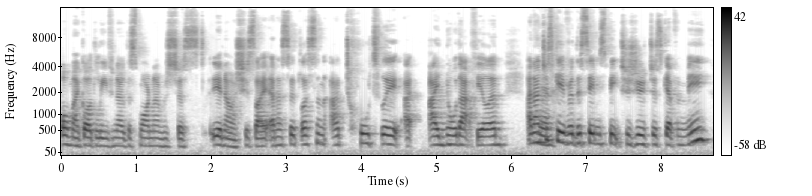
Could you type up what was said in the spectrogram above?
oh my God, leaving her this morning was just, you know, she's like, and I said, listen, I totally, I, I know that feeling. And I Yeah. just gave her the same speech as you've just given me.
